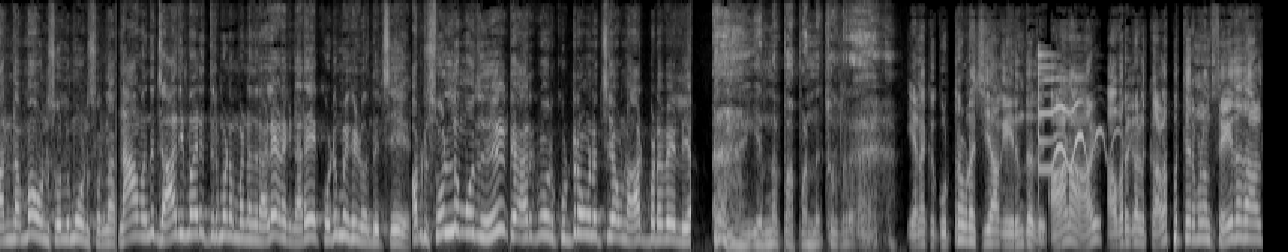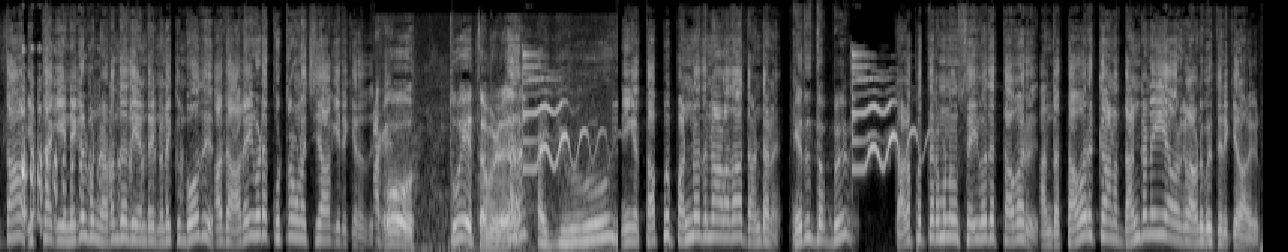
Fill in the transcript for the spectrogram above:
அந்த அம்மா ஒண்ணு சொல்லுமோ ஒண்ணு சொன்னாங்க நான் வந்து ஜாதி மாதிரி திருமணம் பண்ணதுனால எனக்கு நிறைய கொடுமைகள் வந்துச்சு. அப்படி சொல்லும் போது யாருக்குமே ஒரு குற்ற உணர்ச்சி அவன் ஆட்படவே இல்லையா? என்னப்பா பண்ண சொல்ற? எனக்கு குற்ற உணர்ச்சியாக இருந்தது. ஆனால் அவர்கள் கலப்பு திருமணம் செய்ததால் தான் இத்தகைய நிகழ்வு நடந்தது என்று நினைக்கும் போது அது அதைவிட குற்ற உணர்ச்சியாக இருக்கிறது. ஓ தூய தமிழ். ஐயோ. நீங்க தப்பு பண்ணதுனாலதான் தண்டனை. எது தப்பு? கலப்பு திருமணம் செய்வது தவறு. அந்த தவறுக்கான தண்டனையை அவர்கள் அனுபவித்திருக்கிறார்கள்.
